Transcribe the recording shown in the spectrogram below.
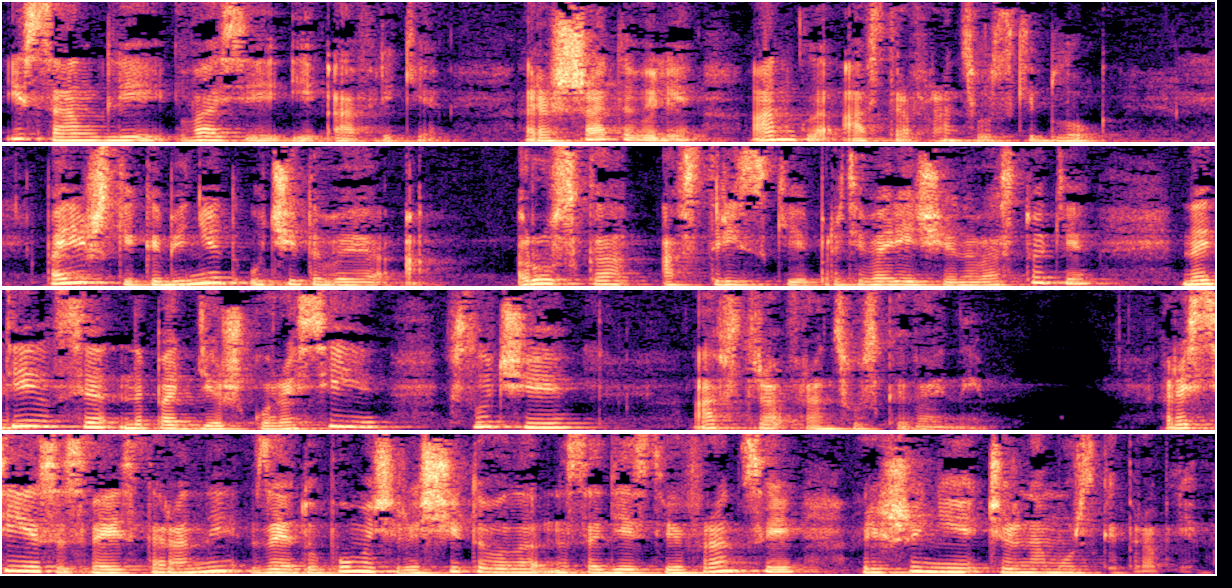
и с Англией в Азии и Африке расшатывали англо-австро-французский блок. Парижский кабинет, учитывая русско-австрийские противоречия на Востоке, надеялся на поддержку России в случае австро-французской войны. Россия со своей стороны за эту помощь рассчитывала на содействие Франции в решении черноморской проблемы.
